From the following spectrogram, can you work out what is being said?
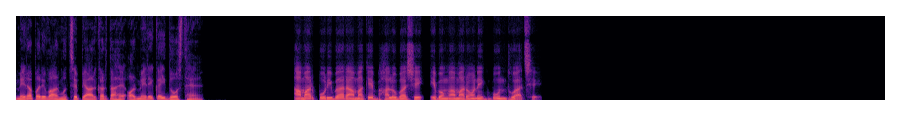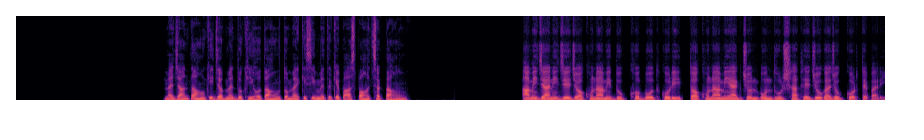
मेरा परिवार मुझसे प्यार करता है और मेरे कई दोस्त हैं আমার পরিবার আমাকে ভালোবাসে এবং আমার অনেক বন্ধু আছে मैं जानता हूं कि जब मैं दुखी होता हूं तो मैं किसी मित्र के पास पहुंच सकता हूं আমি জানি যে যখন আমি দুঃখ বোধ করি তখন আমি একজন বন্ধুর সাথে যোগাযোগ করতে পারি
